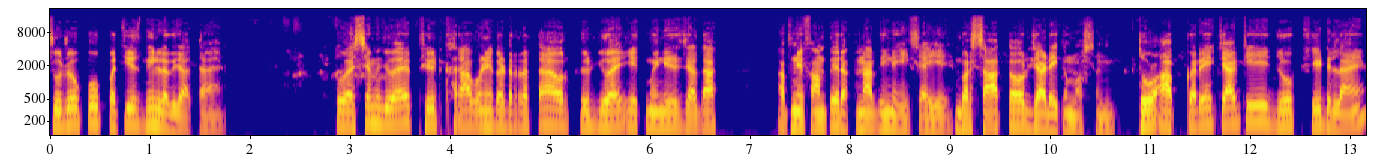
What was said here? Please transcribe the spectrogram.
चूजों को पच्चीस दिन लग जाता है। तो ऐसे में जो है फ़ीड ख़राब होने का डर रहता है और फ़ीड जो है एक महीने से ज़्यादा अपने फार्म पे रखना भी नहीं चाहिए बरसात और जाड़े के मौसम में। तो आप करें क्या कि जो फ़ीड लाएँ,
